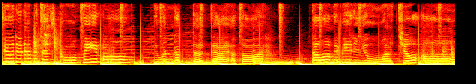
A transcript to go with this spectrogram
You did everything to prove me wrong. You were not the guy I thought. Now I'm meeting you what you own.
